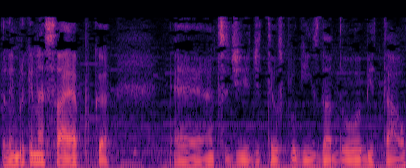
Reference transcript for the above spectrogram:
Eu lembro que nessa época, é, antes de, de ter os plugins da Adobe e tal,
